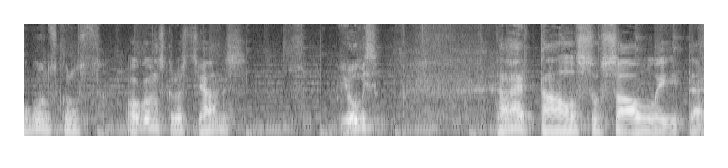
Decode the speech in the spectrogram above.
Ugunskrusts. Ugunskrusts Jānis. Jūmis. Tā ir talsu saulītē.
